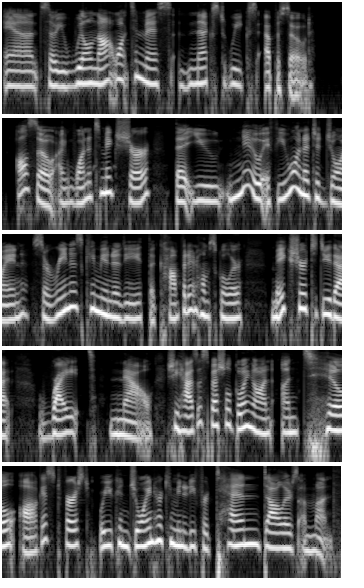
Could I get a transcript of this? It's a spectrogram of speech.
And so, you will not want to miss next week's episode. Also, I wanted to make sure that you knew if you wanted to join Serena's community, the Confident Homeschooler, make sure to do that right now. She has a special going on until August 1st where you can join her community for $10 a month.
